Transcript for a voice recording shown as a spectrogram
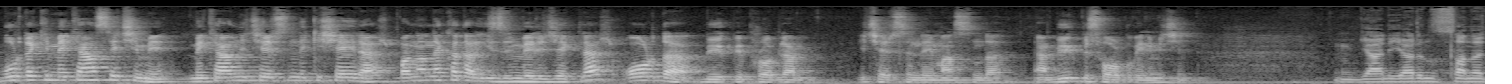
buradaki mekan seçimi, mekanın içerisindeki şeyler bana ne kadar izin verecekler orada büyük bir problem içerisindeyim aslında. Yani büyük bir sorgu benim için. Yani yarın sana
